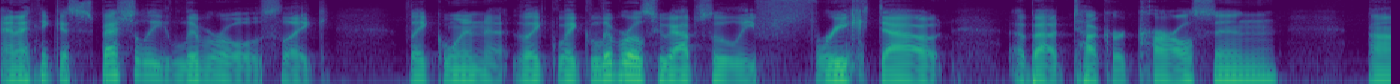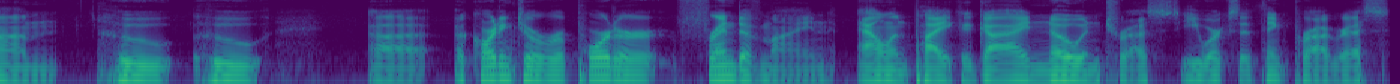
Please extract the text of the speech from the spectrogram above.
and I think especially liberals like like when like like liberals who absolutely freaked out about Tucker Carlson, um, who who uh, according to a reporter friend of mine, Alan Pyke, a guy I know and trust, he works at Think Progress.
